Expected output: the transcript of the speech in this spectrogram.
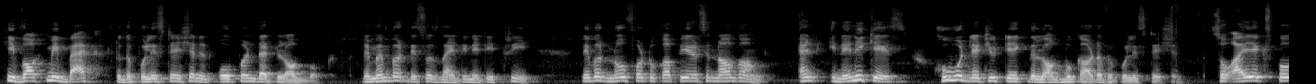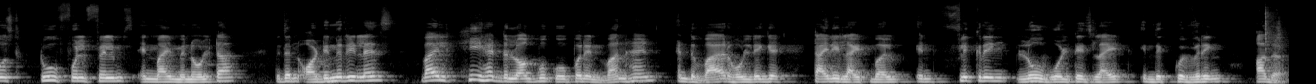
He walked me back to the police station and opened that logbook. Remember, this was 1983. There were no photocopiers in Nowgong. And in any case, who would let you take the logbook out of a police station? So I exposed two full films in my Minolta with an ordinary lens while he had the logbook open in one hand and the wire holding a tiny light bulb in flickering low voltage light in the quivering other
